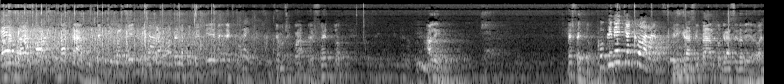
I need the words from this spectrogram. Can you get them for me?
E un Masal Baghdadi. Mettiti qua centro, facciamo una bella foto insieme. Ecco, mettiamoci qua, perfetto. Ale. Perfetto. Complimenti ancora. Ti ringrazio tanto, grazie davvero. Eh.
